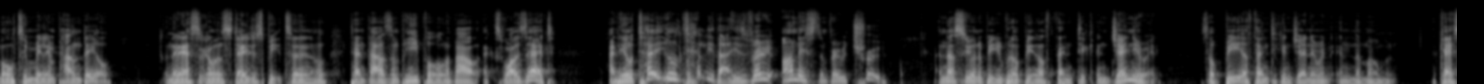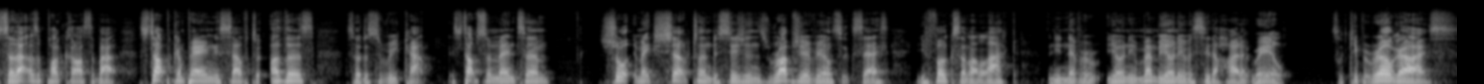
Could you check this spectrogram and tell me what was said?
multi-million pound deal. and then he has to go on stage and speak to you know ten thousand people about X Y Z, and he'll tell he'll tell you that he's very honest and very true, and that's who you want to be. Well, being authentic and genuine. So be authentic and genuine in the moment. Okay, so that was a podcast about stop comparing yourself to others. So just to recap, it stops momentum, short it makes short-term decisions, robs you of your own success, you focus on a lack, and you never you only remember you only ever see the highlight reel. So keep it real, guys.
